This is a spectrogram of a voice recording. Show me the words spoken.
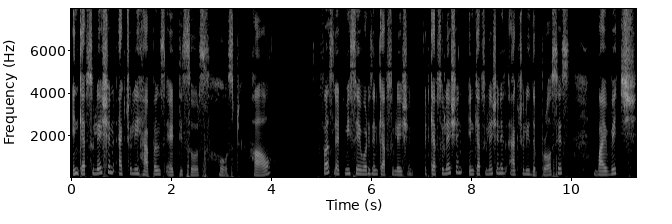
Encapsulation actually happens at the source host. How? First, let me say what is encapsulation. Encapsulation, encapsulation is actually the process by which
